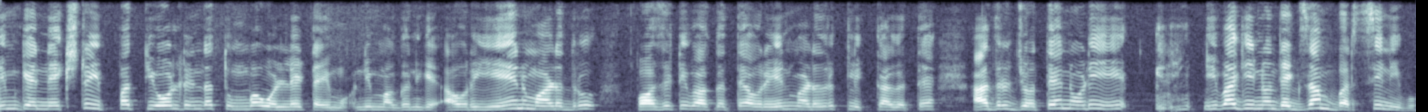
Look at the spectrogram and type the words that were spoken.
ನಿಮಗೆ ನೆಕ್ಸ್ಟ್ ಇಪ್ಪತ್ತೇಳರಿಂದ ತುಂಬ ಒಳ್ಳೆ ಟೈಮು ನಿಮ್ಮ ಮಗನಿಗೆ. ಅವ್ರು ಏನು ಮಾಡಿದ್ರು ಪಾಸಿಟಿವ್ ಆಗುತ್ತೆ ಅವ್ರು ಏನು ಮಾಡಿದ್ರು ಕ್ಲಿಕ್ ಆಗುತ್ತೆ. ಅದ್ರ ಜೊತೆ ನೋಡಿ ಇವಾಗ ಇನ್ನೊಂದು ಎಕ್ಸಾಮ್ ಬರ್ಸಿ ನೀವು.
